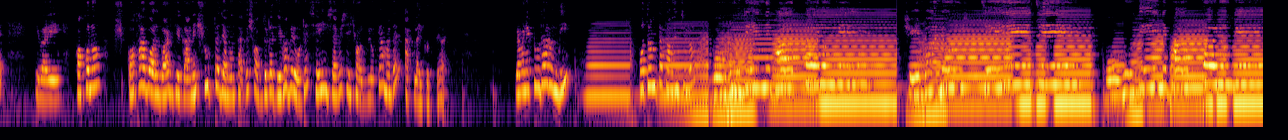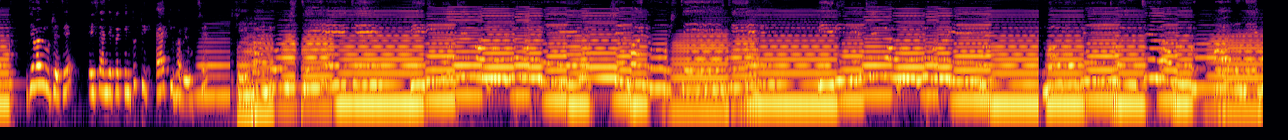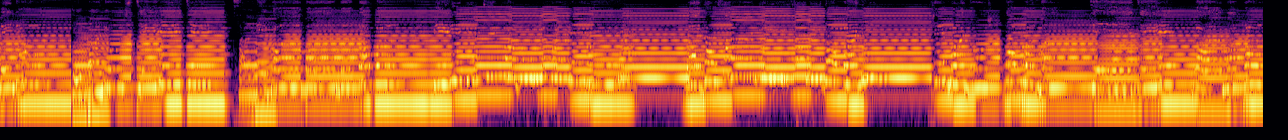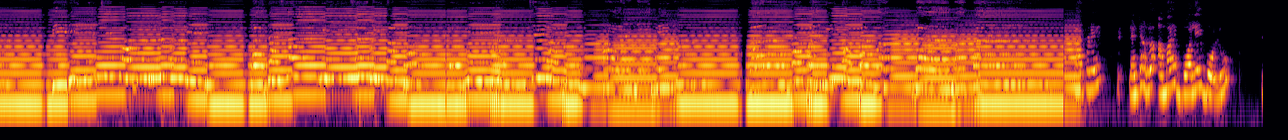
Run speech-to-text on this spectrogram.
এবারে কখনো কথা বলবার যে গানের সুরটা যেমন থাকে, শব্দটা যেভাবে ওঠে, সেই হিসাবে সেই স্বরগুলোকে আমাদের অ্যাপ্লাই করতে হয়। যেমন একটু উদাহরণ দিই। প্রথমটা কেমন ছিল? বহুদিন বহুদিন ভাব যেভাবে উঠেছে এই স্ট্যান্ডার্ডটা কিন্তু ঠিক একইভাবে উঠছে। সে মানুষ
